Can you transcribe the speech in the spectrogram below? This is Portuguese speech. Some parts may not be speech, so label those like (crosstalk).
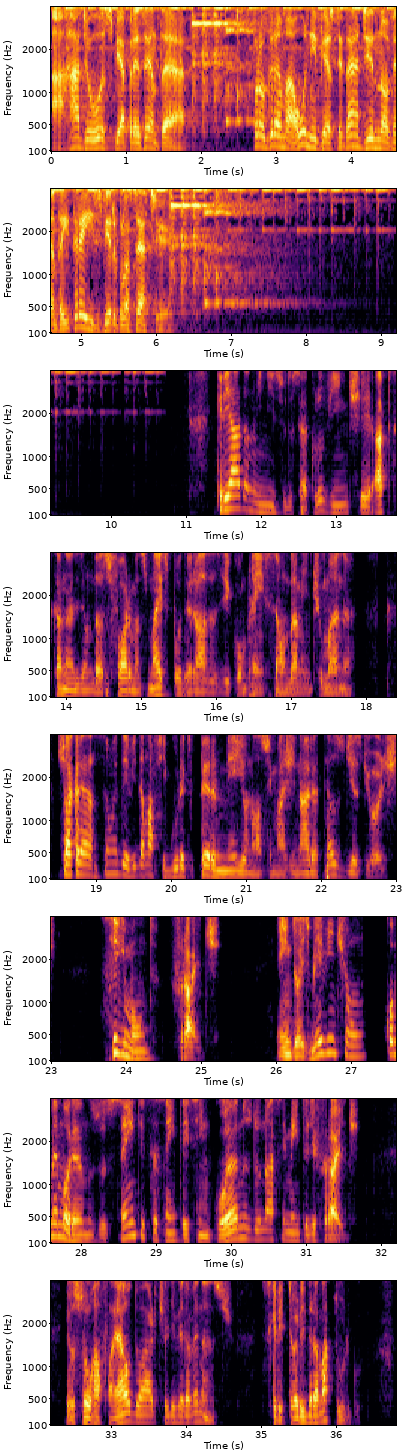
A Rádio USP apresenta. Programa Universidade 93,7. Criada no início do século XX, a psicanálise é uma das formas mais poderosas de compreensão da mente humana. Sua criação é devida a uma figura que permeia o nosso imaginário até os dias de hoje: Sigmund Freud. Em 2021, comemoramos os 165 anos do nascimento de Freud. Eu sou Rafael Duarte Oliveira Venâncio, escritor e dramaturgo,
